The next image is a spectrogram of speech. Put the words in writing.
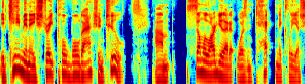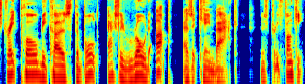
It came in a straight pull bolt action too. Um, some will argue that it wasn't technically a straight pull because the bolt actually rode up as it came back. It was pretty funky.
